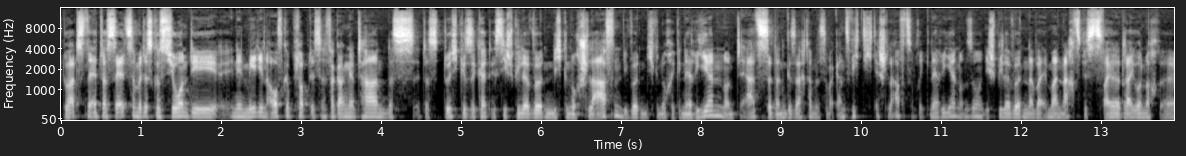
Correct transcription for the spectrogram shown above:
Du hattest eine etwas seltsame Diskussion, die in den Medien aufgeploppt ist in vergangenen Tagen, dass das durchgesickert ist, die Spieler würden nicht genug schlafen, die würden nicht genug regenerieren und Ärzte dann gesagt haben, das ist aber ganz wichtig, der Schlaf zum Regenerieren und so. Und die Spieler würden aber immer nachts bis zwei oder drei Uhr noch äh,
